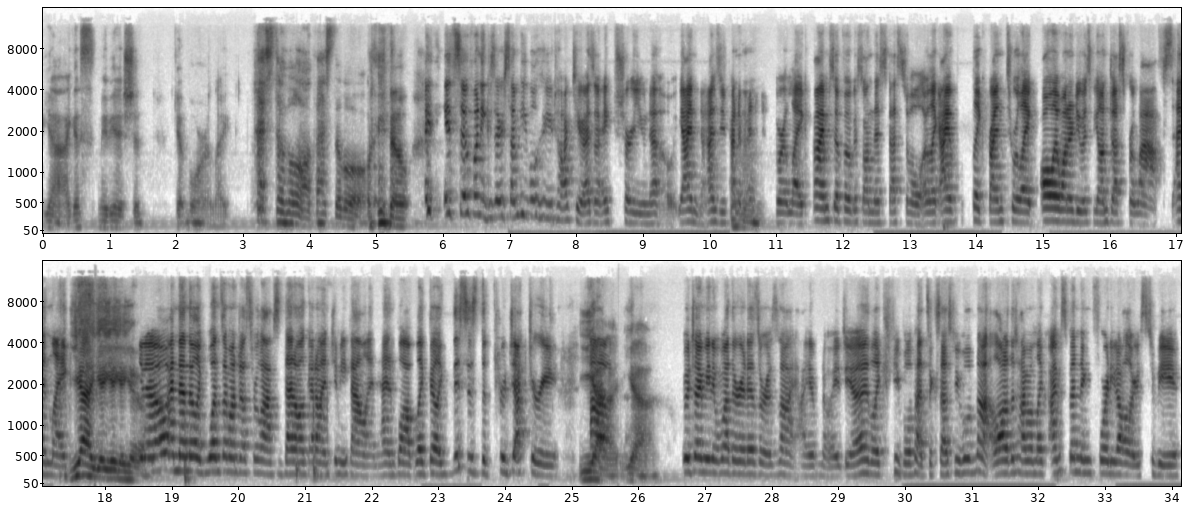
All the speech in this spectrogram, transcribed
yeah, I guess maybe I should get more like festival, festival, you know. It's, it's so funny because there are some people who you talk to, as I'm sure you know, yeah, and as you kind of mm-hmm. mentioned, who are like, I'm so focused on this festival, or like I have like friends who are like, all I want to do is be on Just for Laughs, and like, yeah, yeah, yeah, yeah, yeah, you know, and then they're like, once I'm on Just for Laughs, then I'll get on Jimmy Fallon and blah, like they're like, this is the trajectory. Yeah, um, yeah which I mean, whether it is or is not, I have no idea. Like people have had success, people have not. A lot of the time, I'm like, I'm spending forty dollars to be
